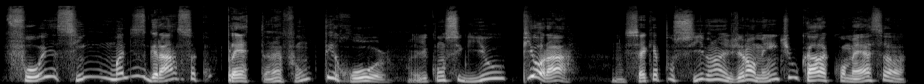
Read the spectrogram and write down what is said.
foi assim uma desgraça completa, né? Foi um terror. Ele conseguiu piorar isso é que é possível, né? Geralmente o cara começa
